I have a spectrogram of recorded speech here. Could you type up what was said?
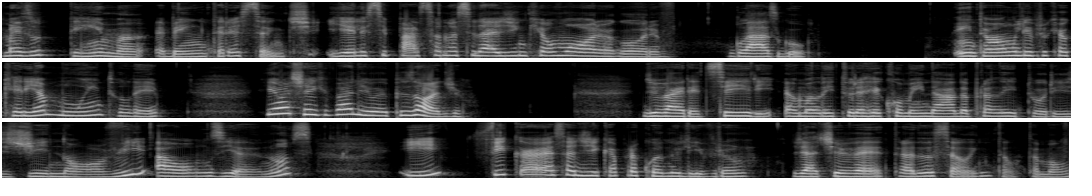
Mas o tema é bem interessante e ele se passa na cidade em que eu moro agora, Glasgow. Então é um livro que eu queria muito ler e eu achei que valia o episódio. Divided City é uma leitura recomendada para leitores de 9 a 11 anos e fica essa dica para quando o livro já tiver tradução, então, tá bom?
